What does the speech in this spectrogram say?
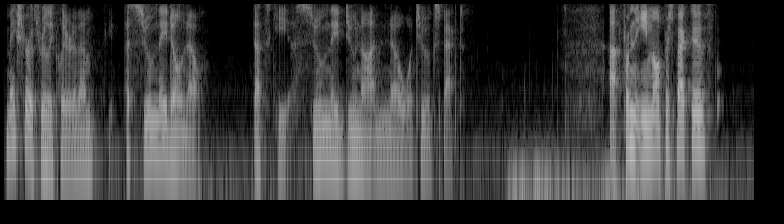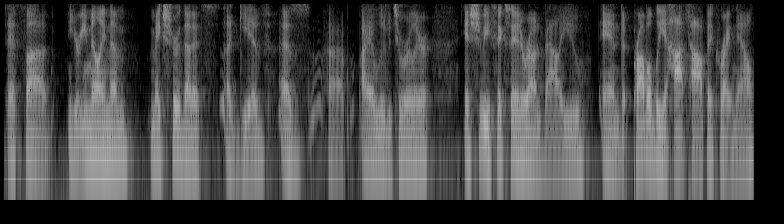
Make sure it's really clear to them. Assume they don't know. That's the key. Assume they do not know what to expect. Uh, from the email perspective, if uh, you're emailing them, make sure that it's a give, as uh, I alluded to earlier. It should be fixated around value and probably a hot topic right now.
